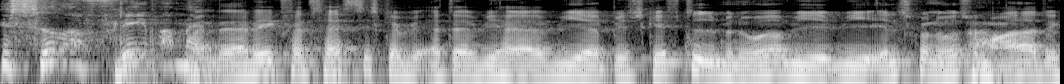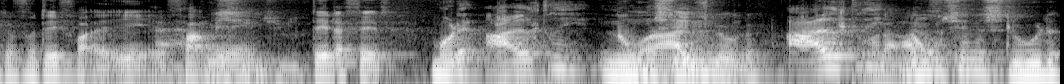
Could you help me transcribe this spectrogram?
Jeg sidder og flæber, mand. Men er det ikke fantastisk, at vi, at vi, har, vi er beskæftiget med noget, og vi, vi elsker noget så meget, at det kan få det fra, ja, frem i en? Det er da fedt. Må det aldrig nogensinde, aldrig slutte. aldrig, aldrig nogensinde slutte.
